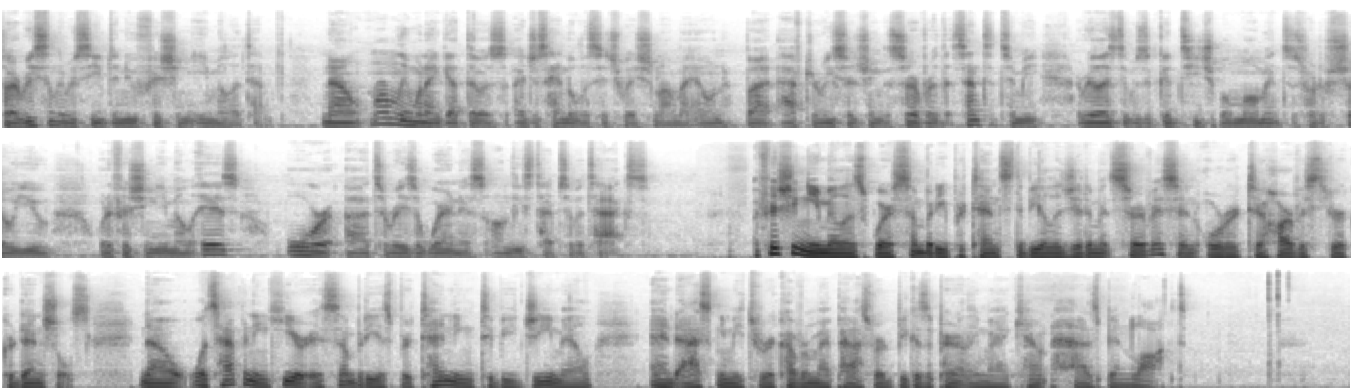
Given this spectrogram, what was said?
So I recently received a new phishing email attempt. Now, normally when I get those, I just handle the situation on my own, but after researching the server that sent it to me, I realized it was a good teachable moment to sort of show you what a phishing email is or uh, to raise awareness on these types of attacks. A phishing email is where somebody pretends to be a legitimate service in order to harvest your credentials. Now, what's happening here is somebody is pretending to be Gmail and asking me to recover my password because apparently my account has been locked.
